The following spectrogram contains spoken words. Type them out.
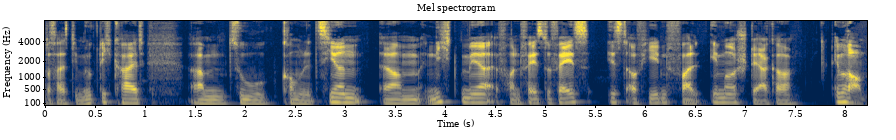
Das heißt, die Möglichkeit ähm, zu kommunizieren ähm, nicht mehr von Face-to-Face -face ist auf jeden Fall immer stärker im Raum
